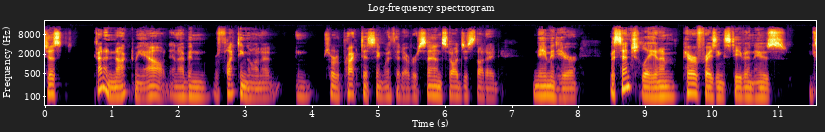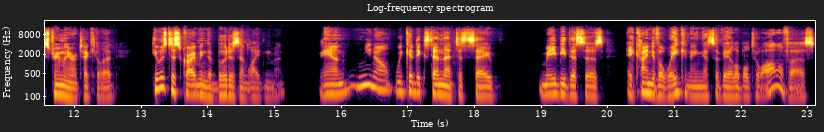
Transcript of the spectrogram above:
just kind of knocked me out, and I've been reflecting on it and sort of practicing with it ever since. So I just thought I'd name it here. Essentially, and I'm paraphrasing Stephen, who's extremely articulate, he was describing the Buddha's enlightenment. And, you know, we could extend that to say maybe this is a kind of awakening that's available to all of us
